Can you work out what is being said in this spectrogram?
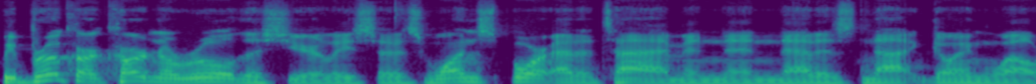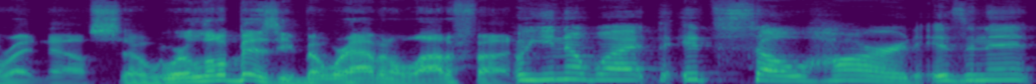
we broke our cardinal rule this year, Lisa. It's one sport at a time, and and that is not going well right now. So we're a little busy, but we're having a lot of fun. Well, you know what? It's so hard, isn't it?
